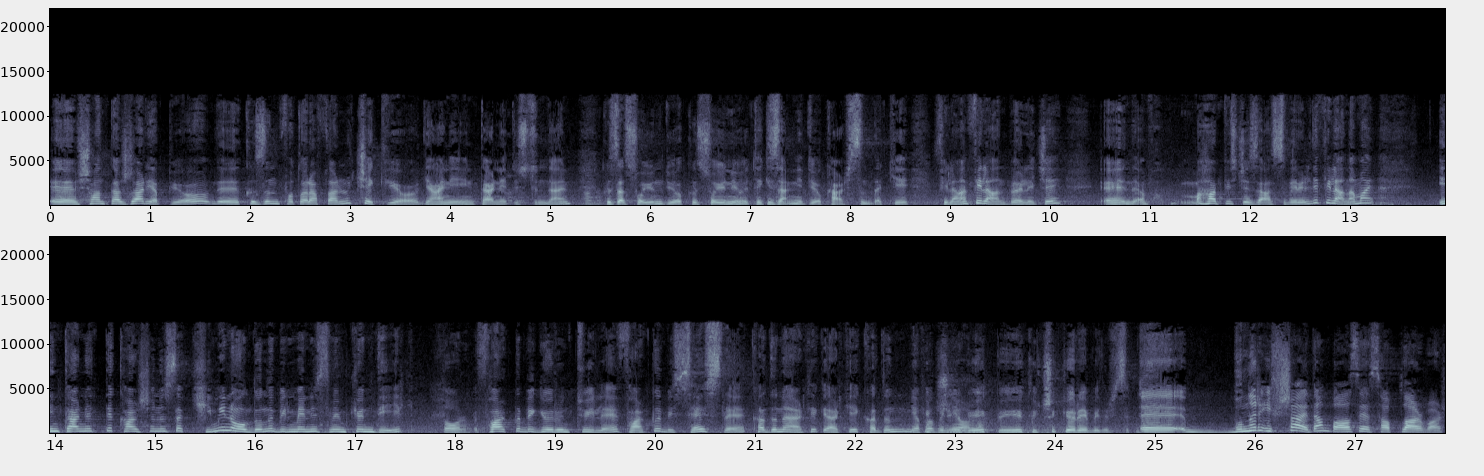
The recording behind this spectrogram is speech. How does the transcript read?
e, şantajlar yapıyor. E, kızın fotoğraflarını çekiyor yani internet üstünden. Kıza soyun diyor. Kız soyunuyor. Öteki zannediyor karşısındaki filan filan böylece e, hapis cezası verildi filan ama internette karşınızda kimin olduğunu bilmeniz mümkün değil. Doğru. Farklı bir görüntüyle, farklı bir sesle kadını erkek, erkeği kadın, küçüğü büyük, büyük küçük görebilirsiniz. Ee, bunları ifşa eden bazı hesaplar var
